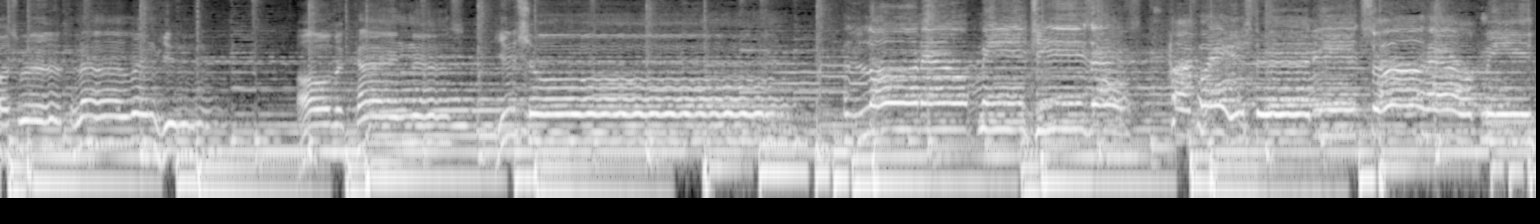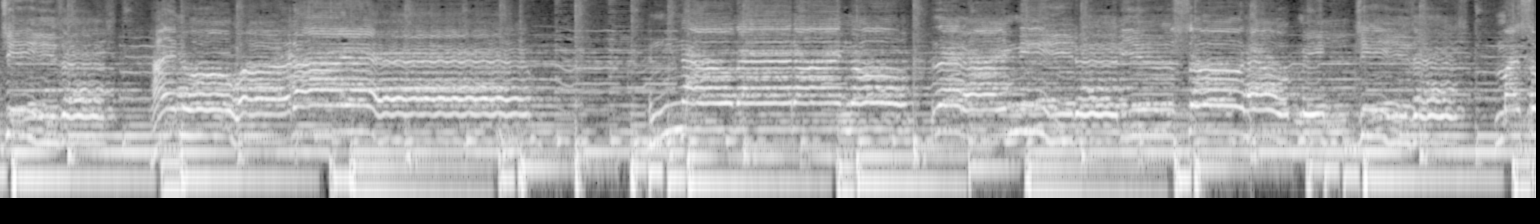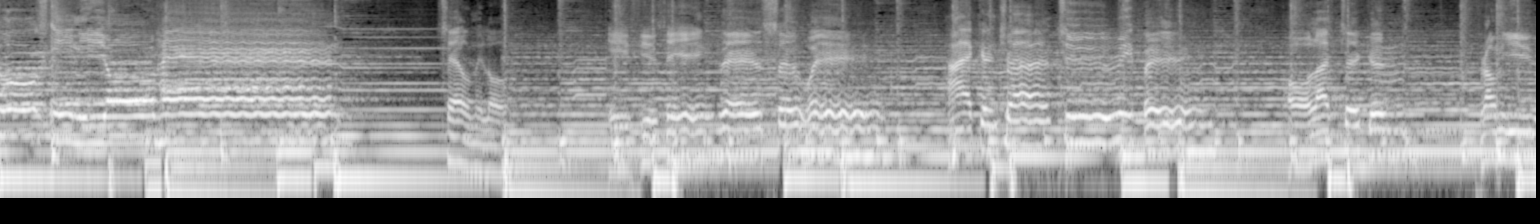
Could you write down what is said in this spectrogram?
what's worth loving you, all the kindness you show. Lord, help me, Jesus, I've wasted it, so help me, Jesus, I know. can try to repay all I've taken from you.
